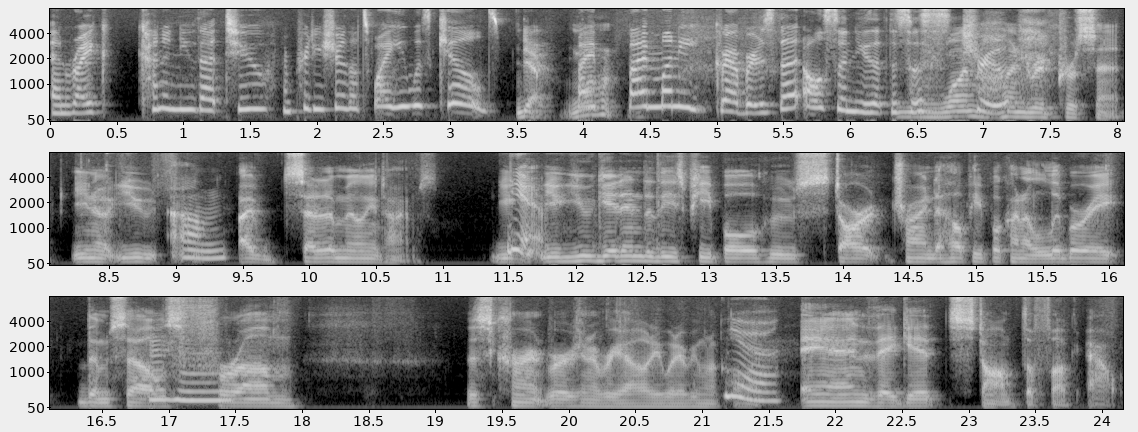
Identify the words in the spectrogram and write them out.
and reich kind of knew that too i'm pretty sure that's why he was killed yeah, by, by money grabbers that also knew that this was One true Um, hundred percent. You know, you. I've said it a million times. You, Yeah. you you get into these people who start trying to help people kind of liberate themselves Mm-hmm. from this current version of reality, whatever you want to call Yeah. it, and they get stomped the fuck out.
